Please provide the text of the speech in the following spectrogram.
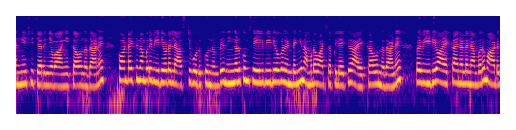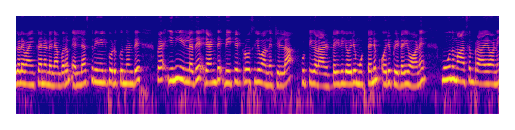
അന്വേഷിച്ചറിഞ്ഞ് വാങ്ങിക്കാവുന്നതാണ്. കോൺടാക്റ്റ് നമ്പർ വീഡിയോയുടെ ലാസ്റ്റ് കൊടുക്കുന്നുണ്ട്. നിങ്ങൾക്കും സെയിൽ വീഡിയോകൾ ഉണ്ടെങ്കിൽ നമ്മുടെ വാട്സപ്പിലേക്ക് അയക്കാവുന്നതാണ്. ഇപ്പോൾ വീഡിയോ അയക്കാനുള്ള നമ്പറും ആടുകളെ വാങ്ങിക്കാനുള്ള നമ്പറും എല്ലാ സ്ക്രീനിൽ കൊടുക്കുന്നുണ്ട്. ഇപ്പോൾ ഇനിയുള്ളത് രണ്ട് ബീറ്റൽ ക്രോസിൽ വന്നിട്ടുള്ള കുട്ടികളാണ് കേട്ടോ. ഇതിലൊരു മുട്ടനും ഒരു പിടയുമാണ്. മൂന്ന് മാസം പ്രായമാണ്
